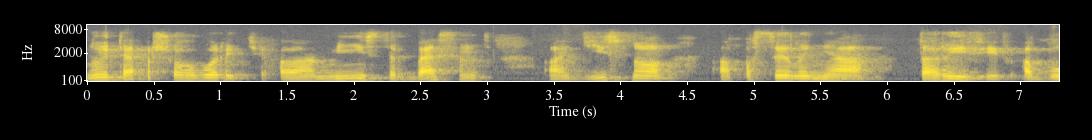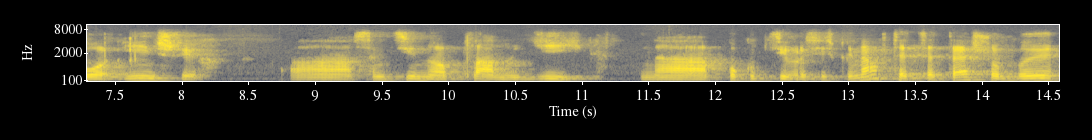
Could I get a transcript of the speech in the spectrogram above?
Ну і те, про що говорить а, міністр Бесент, а, дійсно а, посилення тарифів або інших а, санкційного плану дій на покупців російської нафти, це те, що би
